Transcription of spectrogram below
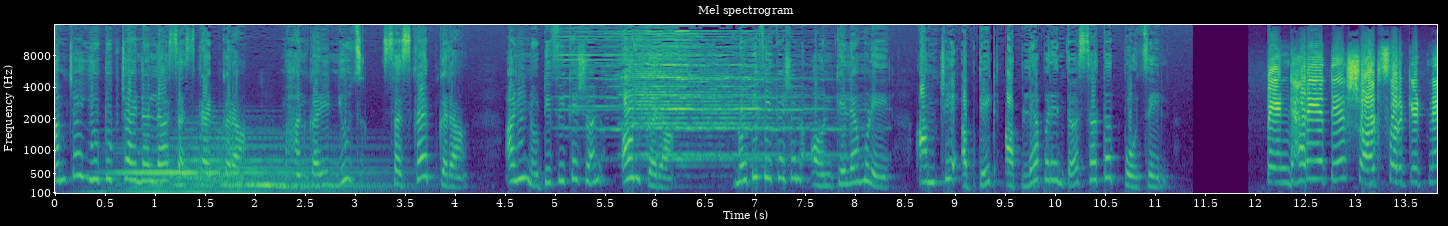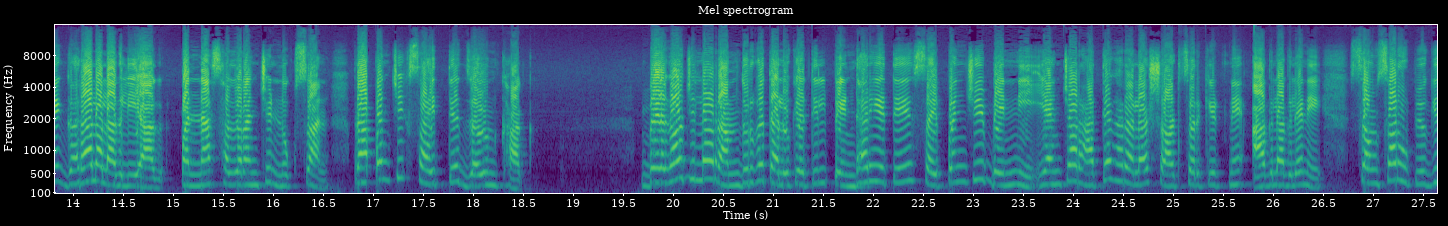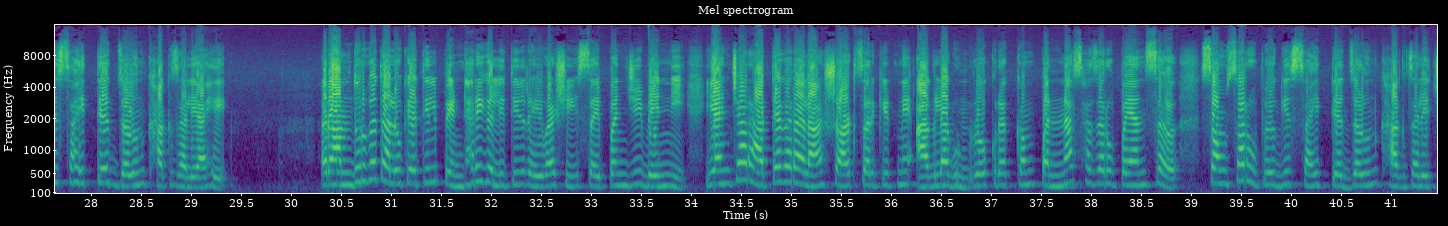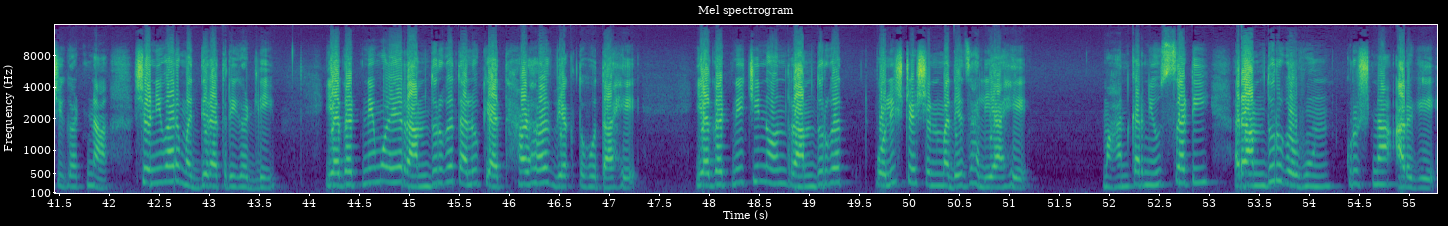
आमच्या यूट्यूब चॅनलला सबस्क्राईब करा. महानकारी न्यूज सबस्क्राईब करा आणि नोटिफिकेशन ऑन करा. नोटिफिकेशन ऑन केल्यामुळे आमचे अपडेट आपल्यापर्यंत सतत पोहोचेल. पेंढारे येथे शॉर्ट सर्किटने घराला लागली आग. पन्नास हजारांचे नुकसान. प्रापंचिक साहित्य जळून खाक. बेळगाव जिल्हा रामदुर्ग तालुक्यातील पेंढारी येथे सैपंजी बेन्नी यांच्या राहत्या घराला शॉर्ट सर्किटने आग लागल्याने संसार उपयोगी साहित्य जळून खाक झाले आहे. रामदुर्ग तालुक्यातील पेंढारी गलीतील रहिवाशी सैपंजी बेन्नी यांच्या राहत्या घराला शॉर्ट सर्किटने आग लागून रोख रक्कम पन्नास हजार रुपयांसह संसार उपयोगी साहित्य जळून खाक झाल्याची घटना शनिवार मध्यरात्री घडली. या घटनेमुळे रामदुर्ग तालुक्यात हळहळ व्यक्त होत आहे. या घटनेची नोंद रामदुर्ग पोलीस स्टेशनमध्ये झाली आहे. महानकर न्यूजसाठी रामदुर्गहून कृष्णा आर्गे.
